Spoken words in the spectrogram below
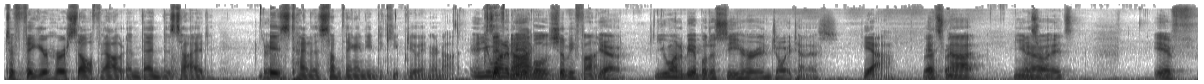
to figure herself out and then decide Yeah. is tennis something I need to keep doing or not. And you want to be not, able, she'll be fine. Yeah, you want to be able to see her enjoy tennis. yeah. That's it's right. not, you That's know, right. it's if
